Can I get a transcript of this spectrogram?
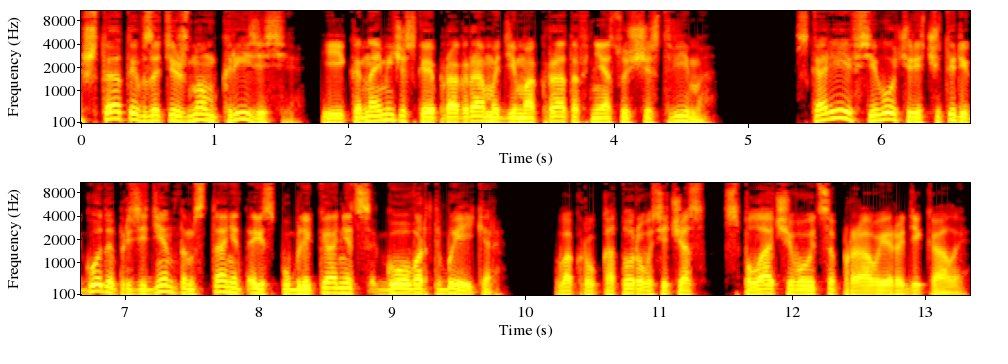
Штаты в затяжном кризисе, и экономическая программа демократов неосуществима. Скорее всего, через 4 года президентом станет республиканец Говард Бейкер, вокруг которого сейчас сплачиваются правые радикалы.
